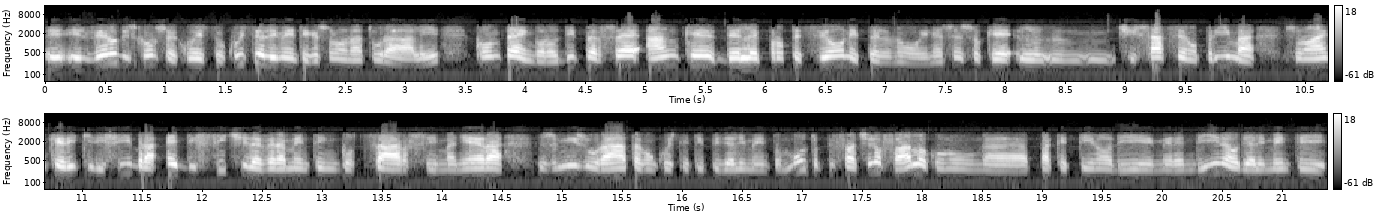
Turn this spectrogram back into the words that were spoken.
il, il vero discorso è questo, questi alimenti che sono naturali contengono di per sé anche delle protezioni per noi, nel senso che l, ci saziano dicevamo prima, sono anche ricchi di fibra, è difficile veramente ingozzarsi in maniera smisurata con questi tipi di alimento, molto più facile farlo con un uh, pacchettino di merendine o di alimenti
